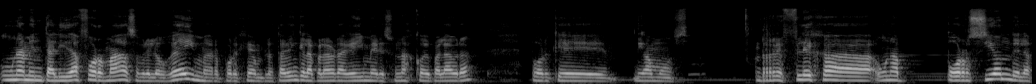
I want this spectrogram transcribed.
una mentalidad formada sobre los gamers, por ejemplo. Está bien que la palabra gamer es un asco de palabra, porque, digamos, refleja una porción de,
